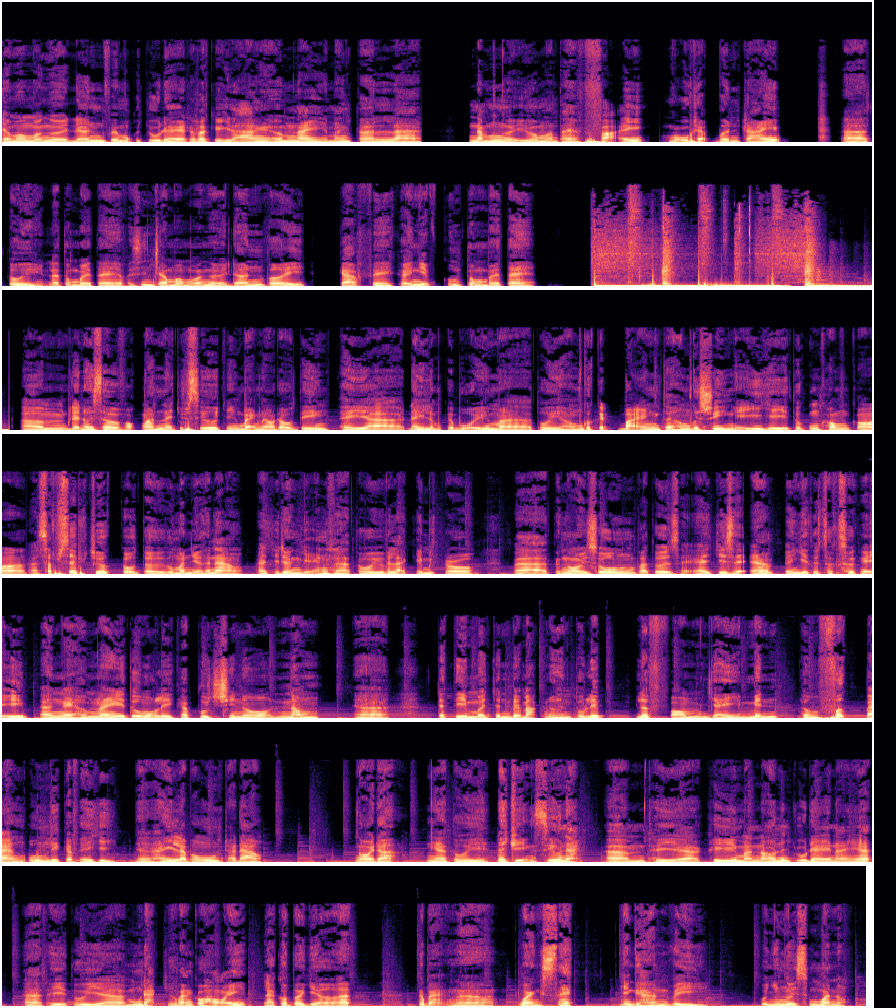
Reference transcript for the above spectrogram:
Chào mừng mọi người đến với một cái chủ đề rất là kỳ lạ ngày hôm nay mang tên là nắm người yêu bằng tay phải, ngủ đặt bên trái. À, tôi là Tùng BT và xin chào mừng mọi người đến với cà phê khởi nghiệp cùng Tùng BT. Um, để nói sơ về format này chút xíu cho những bạn nào đầu tiên thì à, đây là một cái buổi mà tôi không có kịch bản tôi không có suy nghĩ gì tôi cũng không có à, sắp xếp trước câu từ của mình như thế nào. À, chỉ đơn giản là tôi với lại cái micro và tôi ngồi xuống và tôi sẽ chia sẻ về những gì tôi thực sự nghĩ. À, ngày hôm nay tôi uống một ly cappuccino nóng. À, trái tim ở trên bề mặt nó hình tulip lớp form dày mịn. Thơm phức bạn uống ly cà phê gì? À, hay là bạn uống trà đào? Ngồi đó nghe tôi nói chuyện xíu nè. À, thì à, khi mà nói đến chủ đề này á à, thì tôi à, muốn đặt cho các bạn câu hỏi là có bao giờ á các bạn à, quan sát những cái hành vi của những người xung quanh không?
